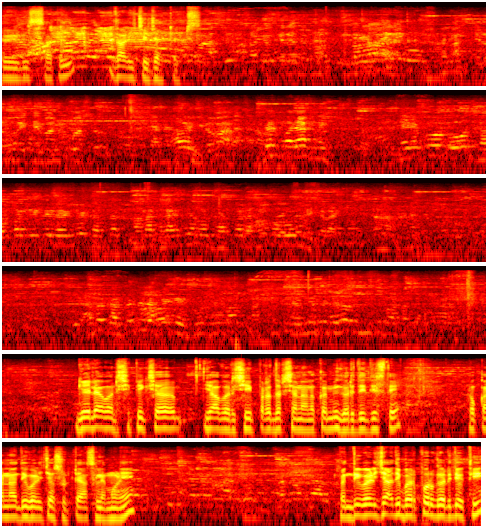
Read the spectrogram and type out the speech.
लेडीजसाठी जाळीचे जॅकेट्स मेरे को रोज घर पर लेके जाएंगे घर तक खाना खिलाएंगे और घर पर रहने को रोज लेकर आएंगे हमें घर पे भी रखेंगे गेल्या वर्षीपेक्षा यावर्षी प्रदर्शनाला कमी गर्दी दिसते. लोकांना दिवाळीच्या सुट्ट्या असल्यामुळे. पण दिवाळीच्या आधी भरपूर गर्दी होती.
